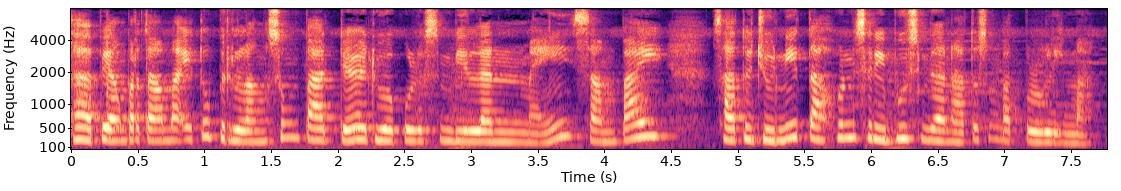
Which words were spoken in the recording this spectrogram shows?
Tahap yang pertama itu berlangsung pada 29 Mei sampai 1 Juni tahun 1945.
